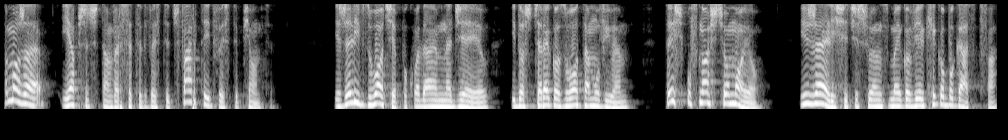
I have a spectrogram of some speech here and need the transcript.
To może ja przeczytam wersety 24 i 25. Jeżeli w złocie pokładałem nadzieję i do szczerego złota mówiłem, Tyś ufnością moją, jeżeli się cieszyłem z mojego wielkiego bogactwa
